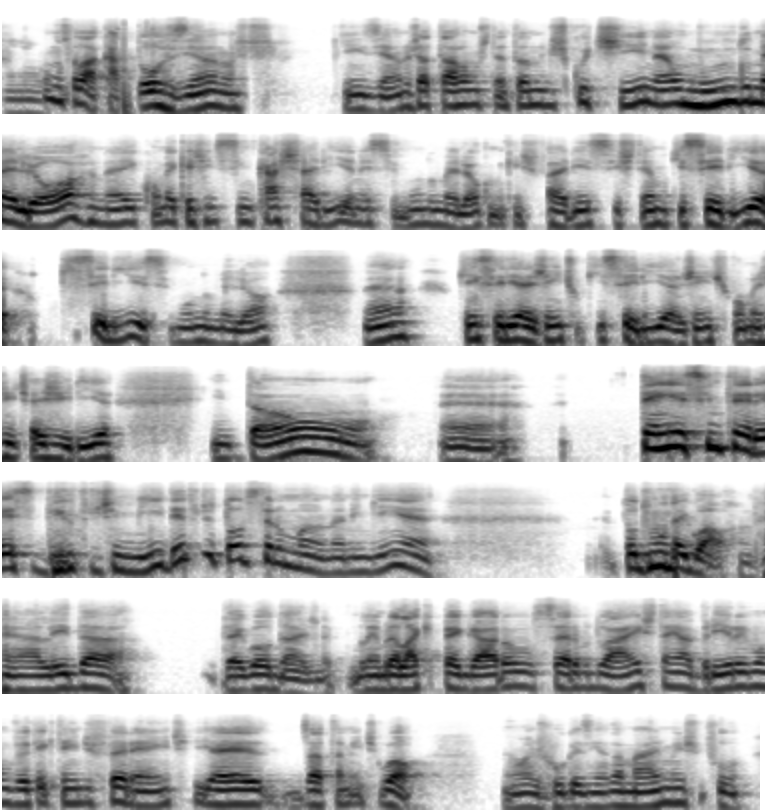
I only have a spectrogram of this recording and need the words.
com, sei lá, 14 anos, 15 anos, já estávamos tentando discutir né, o mundo melhor, né, e como é que a gente se encaixaria nesse mundo melhor, como é que a gente faria esse sistema, o que seria, o que seria esse mundo melhor, né, quem seria a gente, o que seria a gente, como a gente agiria. Então, é, tem esse interesse dentro de mim, dentro de todo ser humano, né, ninguém é, todo mundo é igual, né, a lei da, da igualdade, né? Lembra lá que pegaram o cérebro do Einstein, abriram e vão ver o que, é que tem diferente, e é exatamente igual umas rugazinhas a mais, mas tipo,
